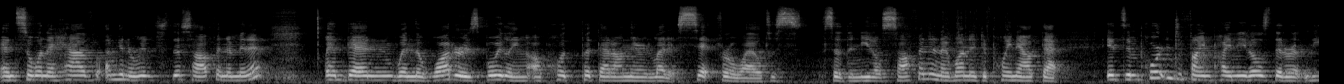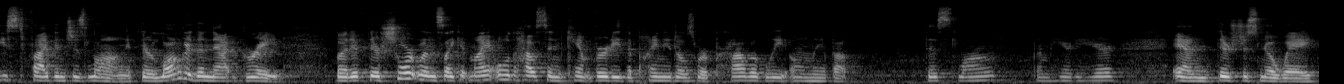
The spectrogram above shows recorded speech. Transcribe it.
And so when I have, I'm going to rinse this off in a minute. And then when the water is boiling, I'll put, put that on there and let it sit for a while to, so the needles soften. And I wanted to point out that it's important to find pine needles that are at least five inches long. If they're longer than that, great. But if they're short ones, like at my old house in Camp Verde, the pine needles were probably only about this long from here to here. And there's just no way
